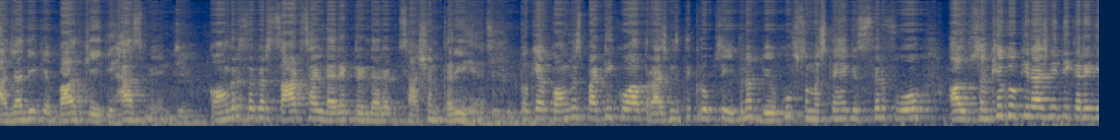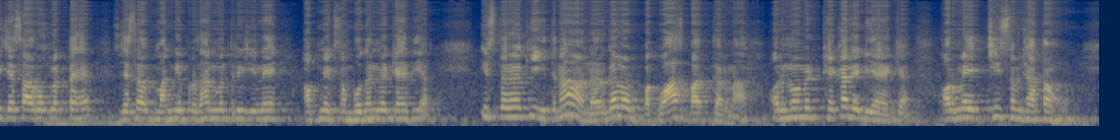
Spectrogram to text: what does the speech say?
आज़ादी के बाद के इतिहास में कांग्रेस अगर 60 साल डायरेक्ट इनडायरेक्ट शासन करी है तो क्या कांग्रेस पार्टी को आप राजनीतिक रूप से इतना बेवकूफ़ समझते हैं कि सिर्फ़ वो अल्पसंख्यकों की राजनीति करेगी जैसा आरोप लगता है? जैसा माननीय प्रधानमंत्री जी ने अपने एक संबोधन में कह दिया। इस तरह की इतना अनर्गल और बकवास बात करना और इन्होंने ठेका ले लिया है क्या? और मैं एक चीज़ समझाता हूँ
